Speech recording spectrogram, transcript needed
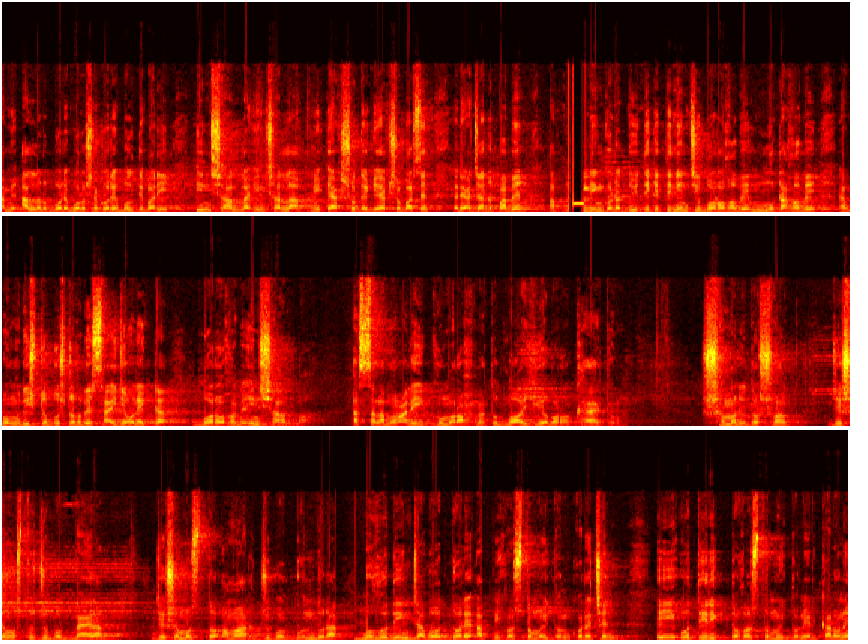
আমি আল্লাহর উপরে ভরসা করে বলতে পারি, ইনশাআল্লাহ ইনশাআল্লাহ আপনি একশো থেকে একশো পার্সেন্ট রেজাল্ট পাবেন। আপনার লিঙ্গটা দুই থেকে তিন ইঞ্চি বড় হবে, মোটা হবে এবং হৃষ্টপুষ্ট হবে, সাইজে অনেকটা বড় হবে, ইনশাআল্লাহ। আসসালামু আলাইকুম রহমতুল্লাহ বরকাত সম্মানিত দর্শক, যে সমস্ত যুবক ব্যয়রা যে সমস্ত আমার যুবক বন্ধুরা, বহুদিন যাবৎ ধরে আপনি হস্তমৈতন করেছেন। এই অতিরিক্ত হস্তমৈতনের কারণে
